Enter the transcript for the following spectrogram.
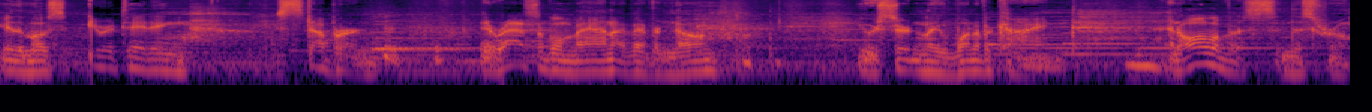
You're the most irritating, stubborn, irascible man I've ever known. You were certainly one of a kind. And all of us in this room,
